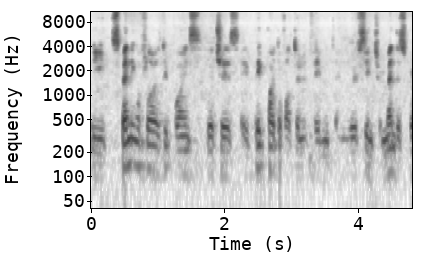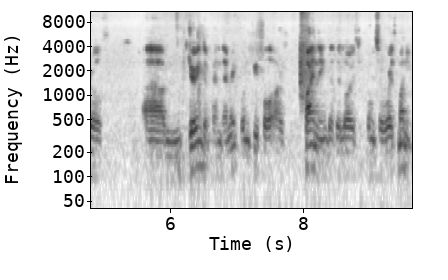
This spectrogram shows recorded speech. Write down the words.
the spending of loyalty points, which is a big part of alternative payment, and we've seen tremendous growth um, during the pandemic when people are finding that the loyalty points are worth money.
